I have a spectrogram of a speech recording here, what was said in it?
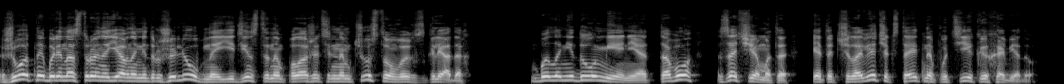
Животные были настроены явно недружелюбно, и единственным положительным чувством в их взглядах было недоумение от того, зачем это этот человечек стоит на пути к их обеду.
